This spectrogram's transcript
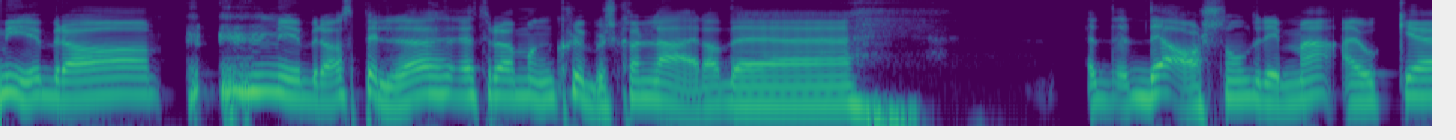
Mye bra, mye bra spillere. Jeg tror mange klubber kan lære av det. Det Arsenal driver med, er jo ikke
